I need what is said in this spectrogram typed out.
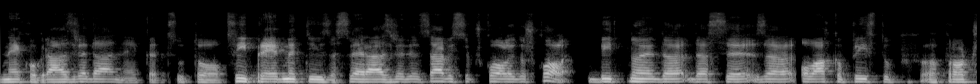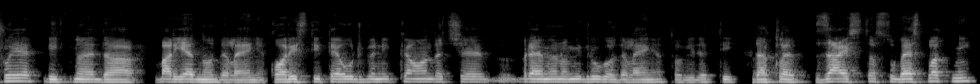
nekog razreda, nekad su to svi predmeti za sve razrede, zavisi od škole do škole. Bitno je da, da se za ovakav pristup pročuje, bitno je da bar jedno odelenje koristi te učbenike, onda će vremenom i drugo odelenja to videti. Dakle, zaista su besplatni,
